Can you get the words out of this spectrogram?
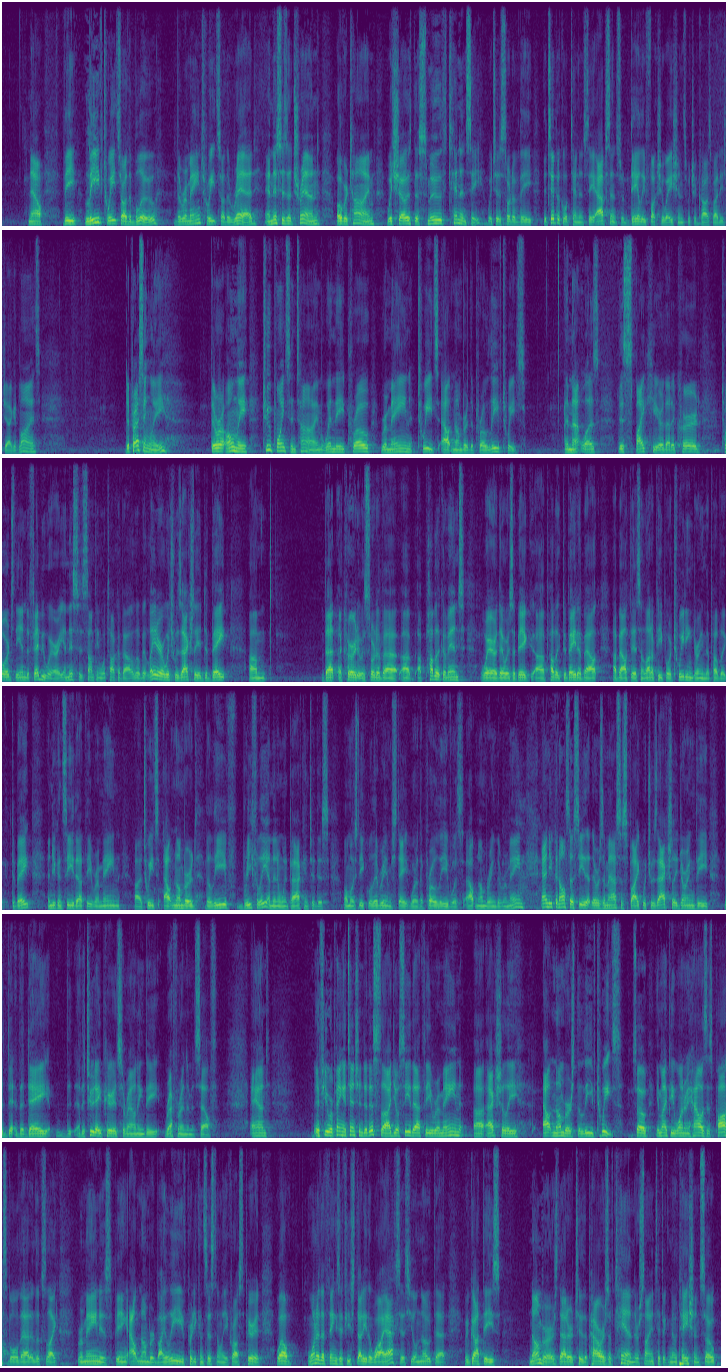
Now, the leave tweets are the blue, the remain tweets are the red, and this is a trend over time which shows the smooth tendency, which is sort of the, the typical tendency, absence of daily fluctuations which are caused by these jagged lines. Depressingly, there were only two points in time when the pro-remain tweets outnumbered the pro-leave tweets. And that was this spike here that occurred towards the end of February, and this is something we'll talk about a little bit later, which was actually a debate um, that occurred. It was sort of a, a, a, public event where there was a big uh, public debate about, about this, and a lot of people were tweeting during the public debate. And you can see that the Remain uh, tweets outnumbered the Leave briefly, and then it went back into this almost equilibrium state where the pro-Leave was outnumbering the Remain. And you can also see that there was a massive spike, which was actually during the, the, the day, the, the two-day period surrounding the referendum itself. And If you were paying attention to this slide, you'll see that the Remain uh, actually outnumbers the Leave tweets. So you might be wondering, how is this possible that it looks like Remain is being outnumbered by Leave pretty consistently across the period? Well, one of the things, if you study the y-axis, you'll note that we've got these numbers that are to the powers of 10. They're scientific notation. So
